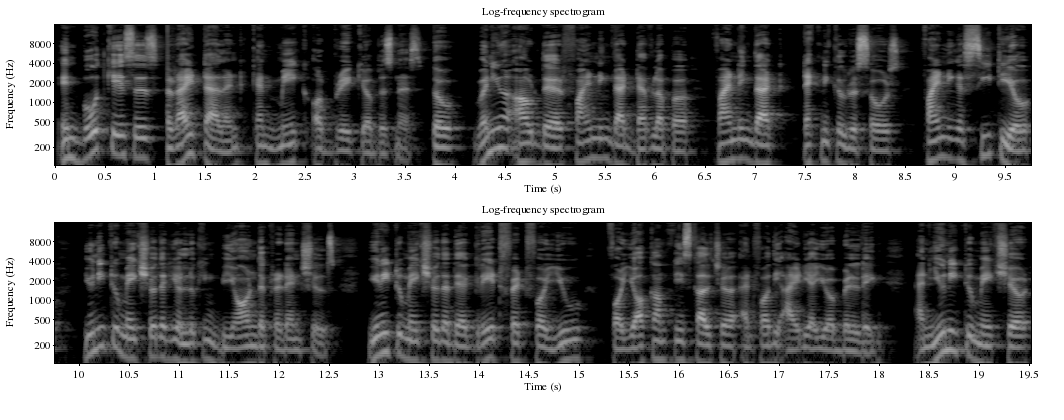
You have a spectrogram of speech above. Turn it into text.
In both cases, the right talent can make or break your business. So, when you're out there finding that developer, finding that technical resource, finding a CTO, you need to make sure that you're looking beyond the credentials you need to make sure that they're a great fit for you, for your company's culture, and for the idea you're building. And you need to make sure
